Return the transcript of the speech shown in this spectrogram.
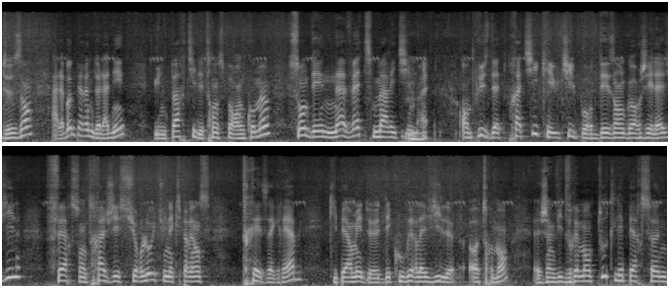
deux ans, à la bonne période de l'année, une partie des transports en commun sont des navettes maritimes. Ouais. En plus d'être pratique et utile pour désengorger la ville, faire son trajet sur l'eau est une expérience très agréable qui permet de découvrir la ville autrement. Euh, J'invite vraiment toutes les personnes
